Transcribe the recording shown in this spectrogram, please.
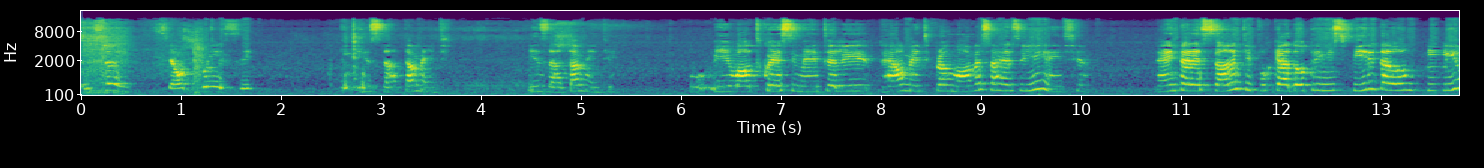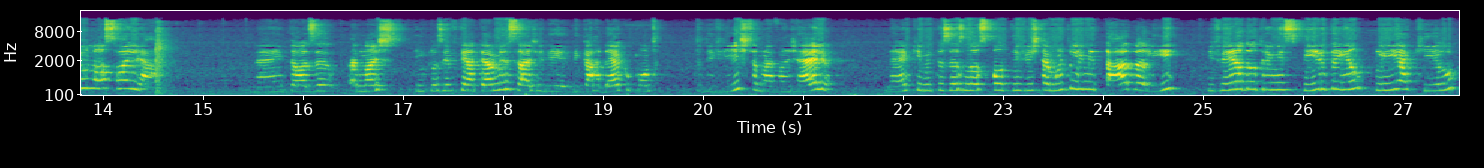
É isso aí, se autoconhecer. Exatamente. Exatamente. E o autoconhecimento, ele realmente promove essa resiliência. É interessante porque a doutrina espírita amplia o nosso olhar. Né? Então, às vezes, nós, inclusive, tem até a mensagem de, de Kardec, o ponto de vista no Evangelho, né? que muitas vezes nosso ponto de vista é muito limitado ali, e vem a doutrina espírita e amplia aquilo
